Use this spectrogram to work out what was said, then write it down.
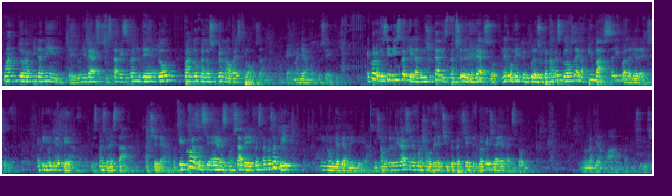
quanto rapidamente l'universo si stava espandendo quando quella supernova è esplosa, ok, in maniera molto semplice. E quello che si è visto è che la velocità di espansione dell'universo nel momento in cui la supernova è esplosa era più bassa di quella di adesso. E quindi vuol dire che l'espansione sta accelerando. Che cosa è responsabile di questa cosa qui? Non ne abbiamo idea. Diciamo dell'universo noi conosciamo bene il 5% di quello che c'è e il resto non abbiamo alfa, come si dice.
